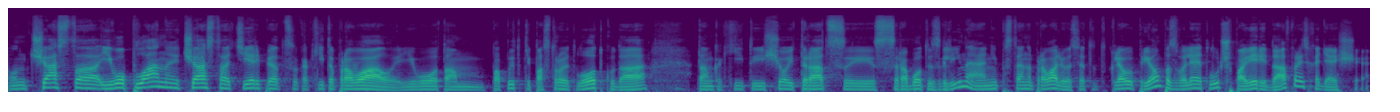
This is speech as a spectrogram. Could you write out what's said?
он часто, его планы часто терпят какие-то провалы, его там попытки построить лодку, да, там какие-то еще итерации с работы с глиной, они постоянно проваливаются. Этот клевый прием позволяет лучше поверить, да, в происходящее.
